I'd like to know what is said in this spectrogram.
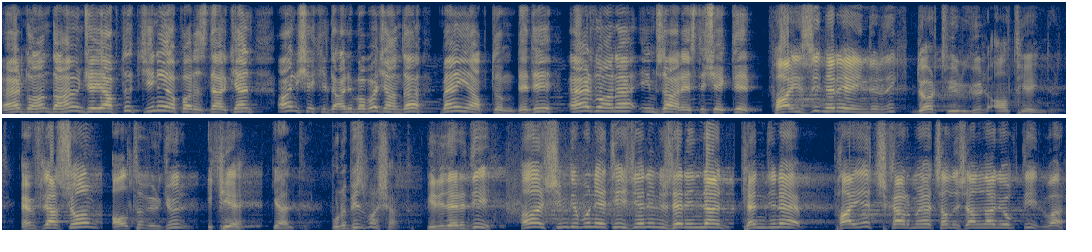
Erdoğan daha önce yaptık yine yaparız derken aynı şekilde Ali Babacan da ben yaptım dedi. Erdoğan'a imza resti çekti. Faizi nereye indirdik? 4,6'ya indirdik. Enflasyon 6,2'ye geldi. Bunu biz başardık. Birileri değil. Ha şimdi bu neticenin üzerinden kendine paye çıkarmaya çalışanlar yok değil var.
